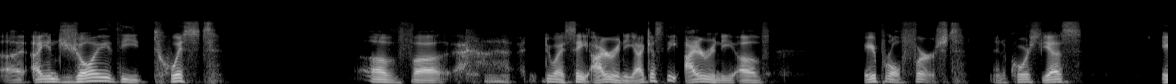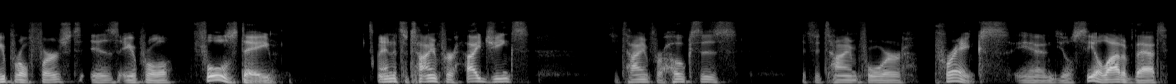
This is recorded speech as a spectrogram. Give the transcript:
I enjoy the twist of uh, do I say irony? I guess the irony of April 1st. And of course, yes, April 1st is April Fool's Day. And it's a time for hijinks, it's a time for hoaxes, it's a time for pranks. And you'll see a lot of that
